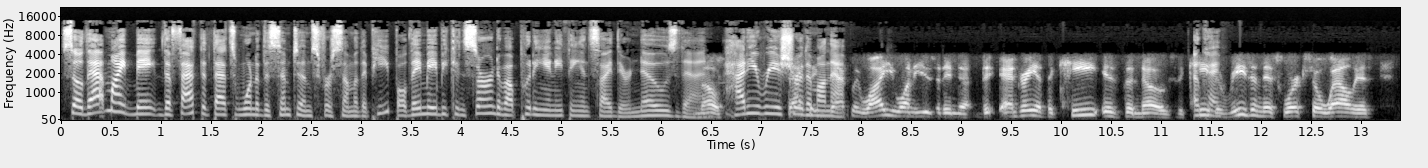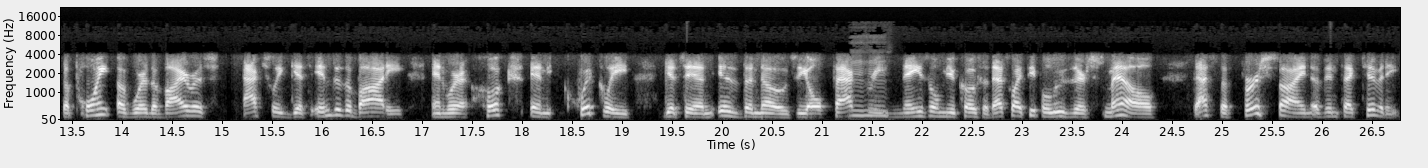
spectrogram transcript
So that might be the fact that that's one of the symptoms for some of the people. They may be concerned about putting anything inside their nose. Then, No. how do you reassure them on that? exactly why you want to use it in the, the Andrea. The key is the nose. The key. Okay. The reason this works so well is the point of where the virus actually gets into the body and where it hooks and quickly gets in is the nose, the olfactory Mm-hmm. nasal mucosa. That's why people lose their smell. That's the first sign of infectivity.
